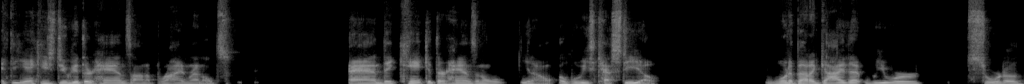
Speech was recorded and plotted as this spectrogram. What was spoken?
if the Yankees do get their hands on a Bryan Reynolds, and they can't get their hands on a you know a Luis Castillo. What about a guy that we were sort of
